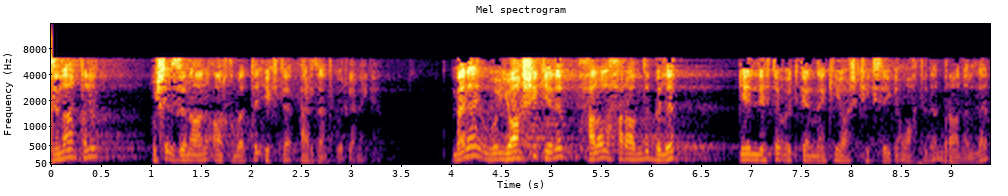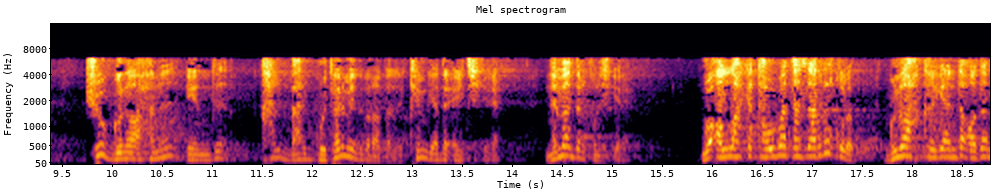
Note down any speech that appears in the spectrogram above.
Zino qilib o'sha zinoni oqibatida ikkita farzand ko'rgan ekan. Mana yoshi kelib halol haromni bilib ellikdan o'tgandan keyin yoshi keksaygan vaqtida birodarlar shu gunohini endi qalb baribir ko'tarmaydi birodarlar. Kimgadir aytish kerak. Nimadir qilish kerak. Va allohga tavba tazarru qilib gunoh qilganda odam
